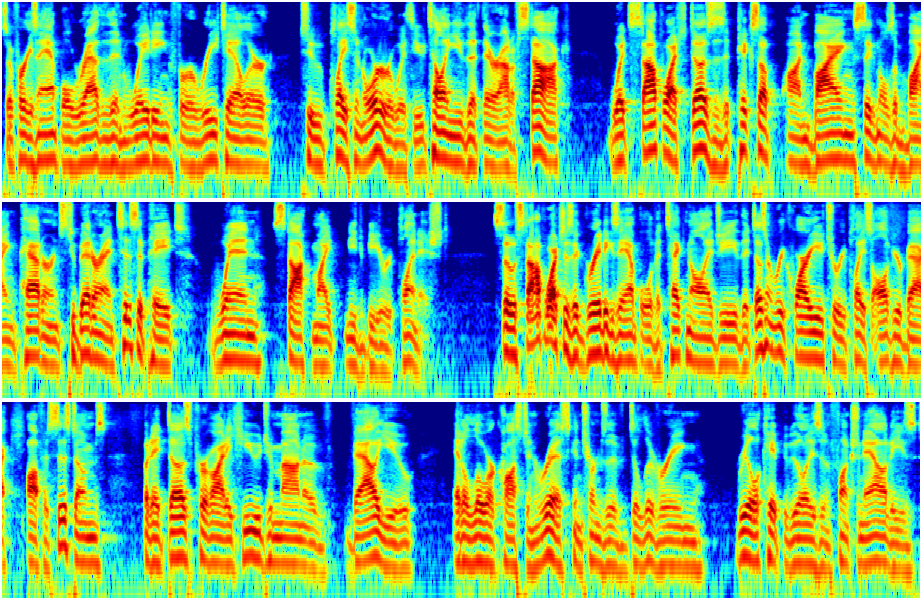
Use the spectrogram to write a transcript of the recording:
So, for example, rather than waiting for a retailer to place an order with you, telling you that they're out of stock, what Stopwatch does is it picks up on buying signals and buying patterns to better anticipate when stock might need to be replenished. So, Stopwatch is a great example of a technology that doesn't require you to replace all of your back office systems, but it does provide a huge amount of value at a lower cost and risk in terms of delivering real capabilities and functionalities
